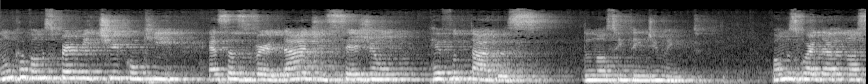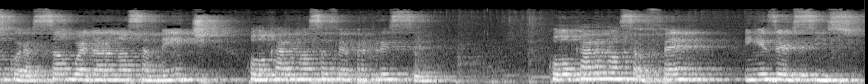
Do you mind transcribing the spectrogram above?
nunca vamos permitir com que essas verdades sejam refutadas do nosso entendimento. Vamos guardar o nosso coração, guardar a nossa mente, colocar a nossa fé para crescer. Colocar a nossa fé em exercício.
